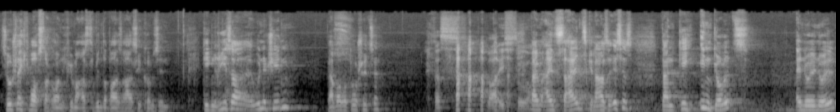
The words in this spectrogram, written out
so schlecht war es doch gar nicht, wie wir aus der Winterpause rausgekommen sind. Gegen Riesa äh, unentschieden. Wer war der Torschütze? Das war ich so. Beim 1 zu 1, genau so ist es. Dann gegen in Görlitz, ein 0-0,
